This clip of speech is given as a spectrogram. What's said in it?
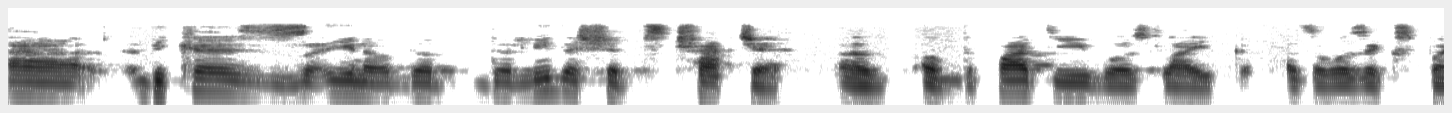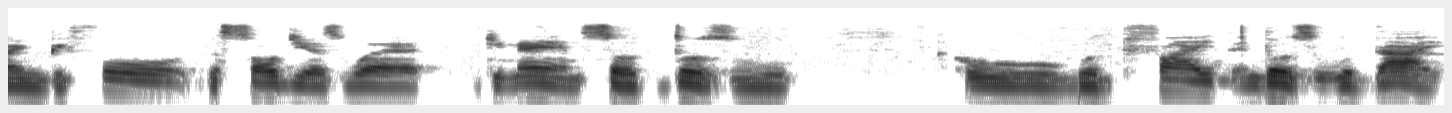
uh, because you know the the leadership structure of of the party was like, as I was explained before, the soldiers were Guineans, so those who who would fight and those who would die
